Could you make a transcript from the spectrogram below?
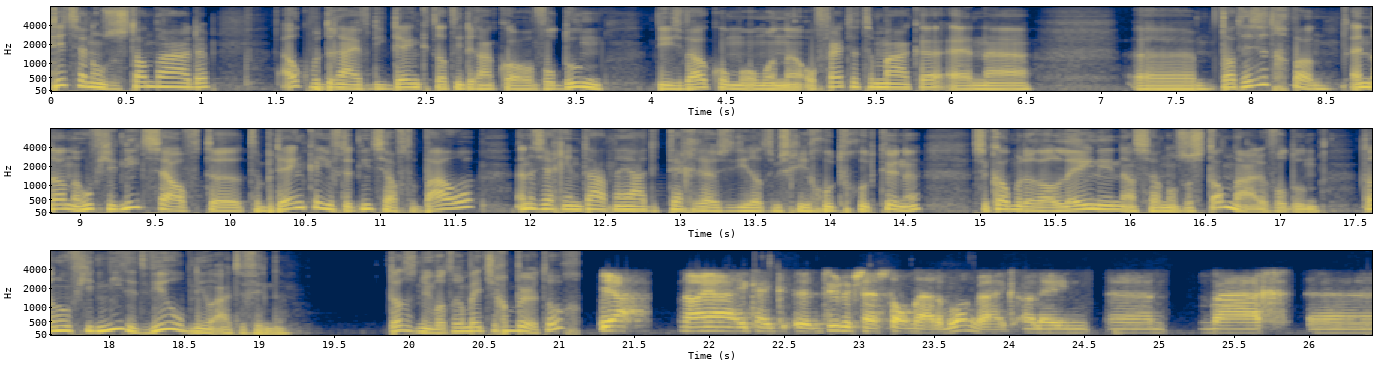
dit zijn onze standaarden. Elk bedrijf die denkt dat hij eraan kan voldoen, die is welkom om een offerte te maken. En uh, dat is het gewoon. En dan hoef je het niet zelf te, te bedenken, je hoeft het niet zelf te bouwen. En dan zeg je inderdaad, nou ja, die techreuzen die dat misschien goed, goed kunnen, ze komen er alleen in als ze aan onze standaarden voldoen. Dan hoef je niet het wiel opnieuw uit te vinden. Dat is nu wat er een beetje gebeurt, toch? Ja, nou ja, kijk, eh, natuurlijk zijn standaarden belangrijk. Alleen uh, waar uh,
